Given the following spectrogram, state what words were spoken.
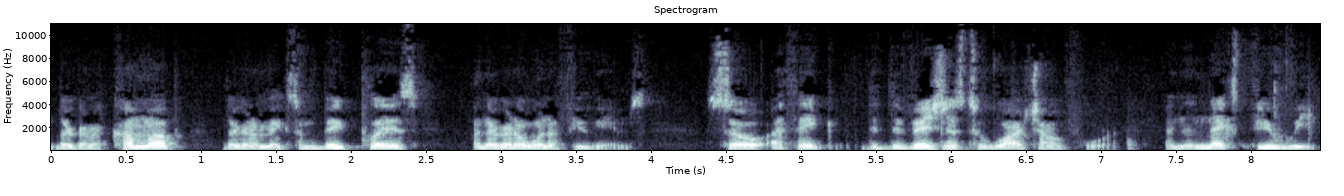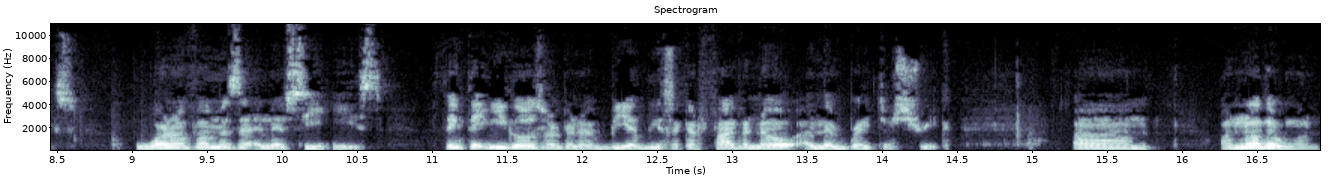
they're gonna come up, they're gonna make some big plays, and they're gonna win a few games. So I think the divisions to watch out for in the next few weeks. One of them is the NFC East. I think the Eagles are gonna be at least like at five and zero and then break their streak. Um, another one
